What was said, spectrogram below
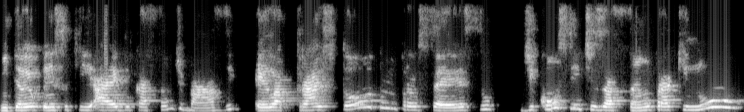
Então eu penso que a educação de base, ela traz todo um processo de conscientização para que no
